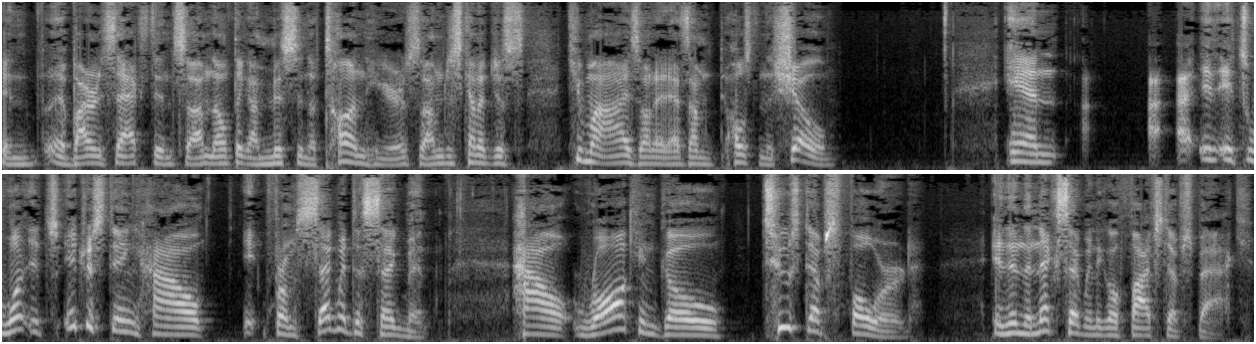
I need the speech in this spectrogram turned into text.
and uh, Byron Saxton, so I don't think I'm missing a ton here. So I'm just kind of just keep my eyes on it as I'm hosting the show. And I, I, it's one. It's interesting how it, from segment to segment how Raw can go two steps forward and then the next segment to go five steps back.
